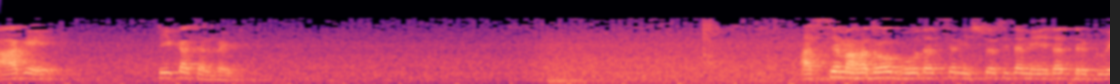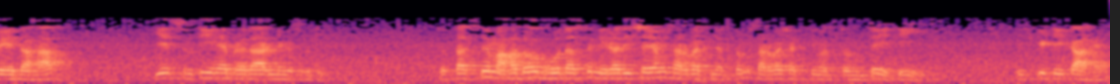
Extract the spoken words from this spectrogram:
आगे टीका चल रही है। अस्य महदो भूतस्य निश्वसित मेद दृग्वेद ये श्रुति है बृदारण्य श्रुति। तो तस्य महदो भूतस्य निरतिशयम सर्वज्ञत्व, सर्वशक्तिमत्व इति। इसकी टीका है।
